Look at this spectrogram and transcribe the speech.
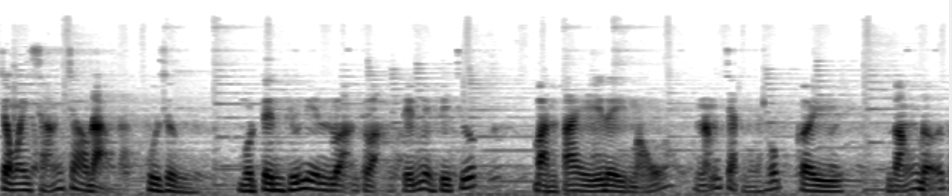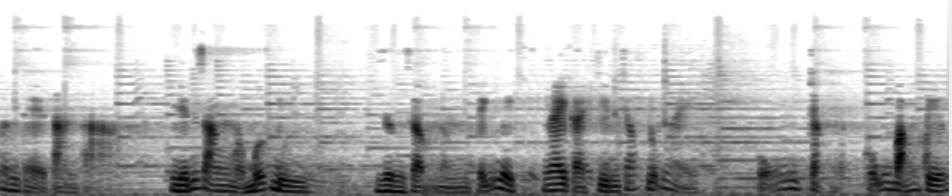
Trong ánh sáng trao đảo khu rừng, một tên thiếu niên loạn loạn tiến lên phía trước, bàn tay đầy máu, nắm chặt một gốc cây, gắng đỡ thân thể tàn tạ, nghiến răng mà bước đi. Rừng rậm tĩnh mịch, ngay cả chim chóc lúc này cũng chẳng cũng vắng tiếng,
